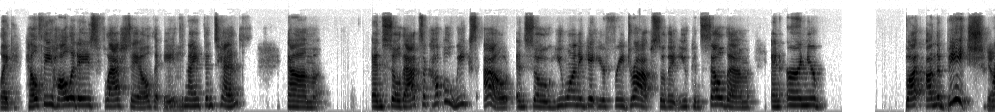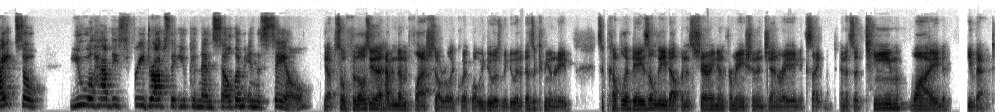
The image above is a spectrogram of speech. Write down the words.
like healthy holidays flash sale, the 8th, 9th, and 10th. Um, and so that's a couple weeks out. And so you want to get your free drops so that you can sell them and earn your butt on the beach, Yep. right? So you will have these free drops that you can then sell them in the sale. Yep. So for those of you that haven't done flash sale really quick, what we do is we do it as a community. It's a couple of days of lead up and it's sharing information and generating excitement. And it's a team wide event.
